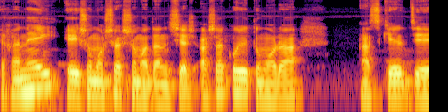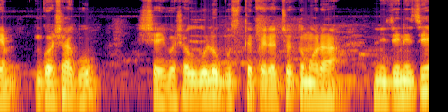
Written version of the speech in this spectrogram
এখানেই এই সমস্যার সমাধান শেষ। আশা করি তোমরা আজকের যে গোসাগু, সেই গোসাগুগুলো বুঝতে পেরেছ। তোমরা নিজে নিজে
